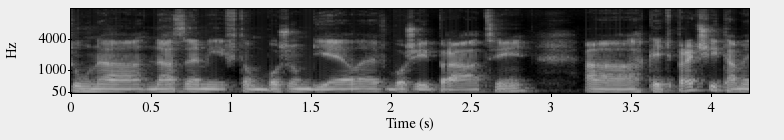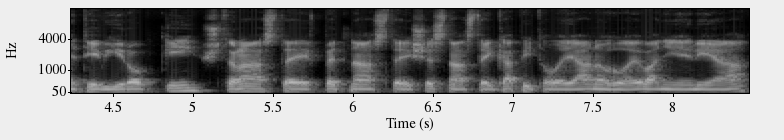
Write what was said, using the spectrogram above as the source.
tu na, na zemi v tom Božom diele, v Božej práci. A keď prečítame tie výrobky v 14., v 15., 16. kapitole Jánovho Evanielia,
